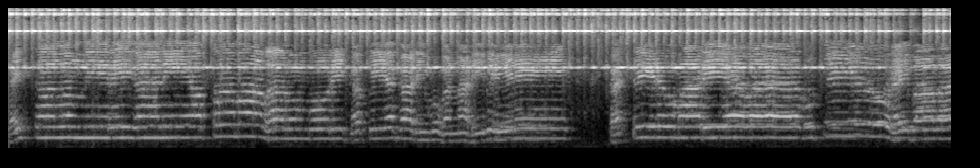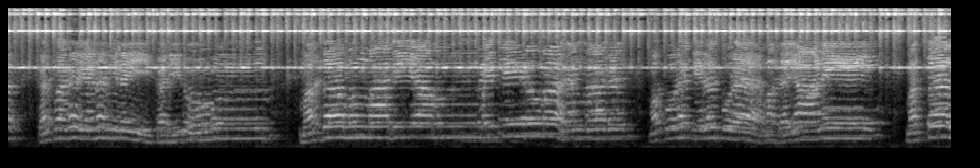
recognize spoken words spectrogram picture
கைத்தாளம் நீரை காணி அப்பமாவனும் போரி கப்பிய கடிவுகன் அடிவேனே கற்றிடுமாறியவ புத்தியில் உரைபாவ கற்பக என வினை கடிதோகும் மதமும் மாதியமும் வைத்திடுமகன் மகன் மப்புற திரள்புற மதையானே. மத்தள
